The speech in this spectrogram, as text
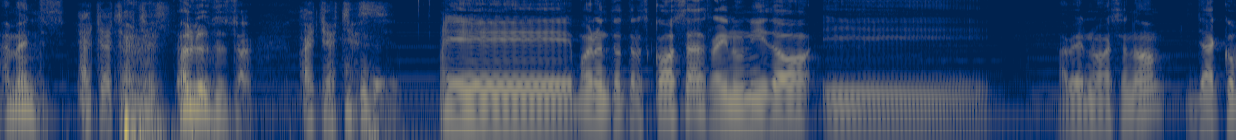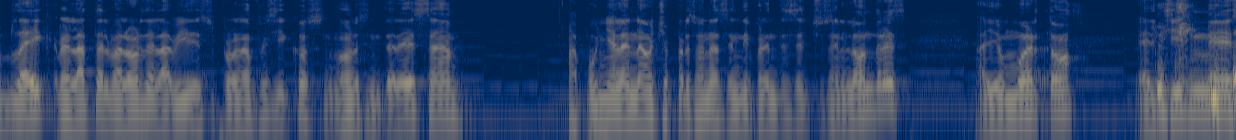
I'm vengeance. Ay. Ay, ay, ay. Eh, bueno, entre otras cosas, Reino Unido y... A ver, no, eso no. Jacob Blake relata el valor de la vida y sus problemas físicos, no les interesa. Apuñalan a ocho personas en diferentes hechos en Londres. Hay un muerto. El chisme es...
